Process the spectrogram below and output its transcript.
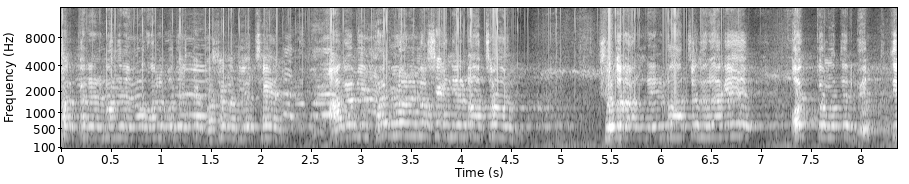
সরকারের মাননীয় প্রধান উপদেষ্টা ঘোষণা দিয়েছেন, আগামী ফেব্রুয়ারি মাসে নির্বাচন। সুতরাং নির্বাচনের আগে ঐক্যমতের ভিত্তিতে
